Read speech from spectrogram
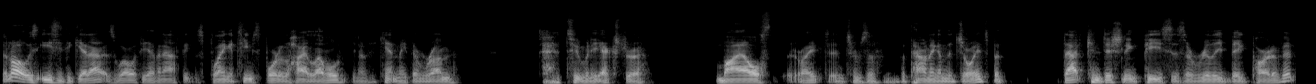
they're not always easy to get at as well. If you have an athlete that's playing a team sport at a high level, you know, if you can't make them run too many extra miles, right? In terms of the pounding on the joints, but that conditioning piece is a really big part of it.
